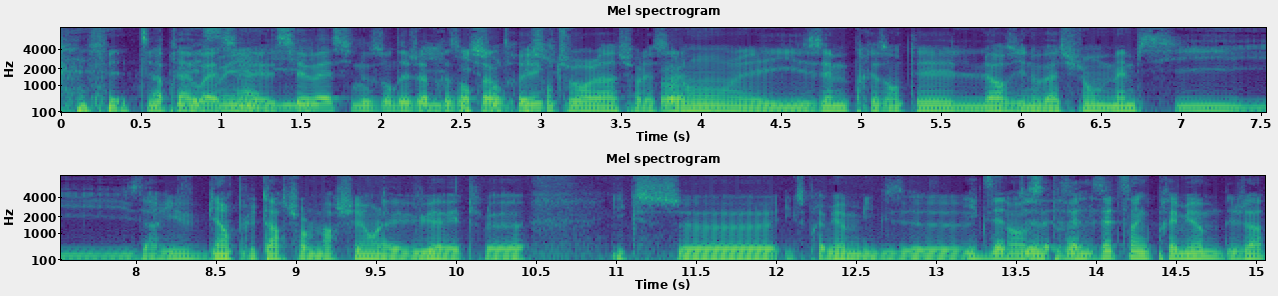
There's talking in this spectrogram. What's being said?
c'est tout- Après, les- ouais, Oui, c'est- ils- CES, ils nous ont déjà Ils- présenté ils sont, un truc. Ils sont toujours là sur les Ouais. salons et ils aiment présenter leurs innovations, même si ils arrivent bien plus tard sur le marché. On l'avait vu avec le X, euh, X Premium, X, euh, XZ non, Z- Premium. Z5 Premium déjà,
